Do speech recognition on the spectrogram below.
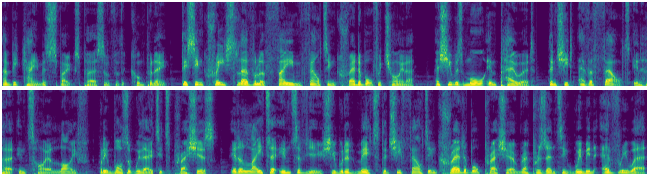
and became a spokesperson for the company. This increased level of fame felt incredible for Chyna as she was more empowered than she'd ever felt in her entire life. But it wasn't without its pressures. In a later interview, she would admit that she felt incredible pressure representing women everywhere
